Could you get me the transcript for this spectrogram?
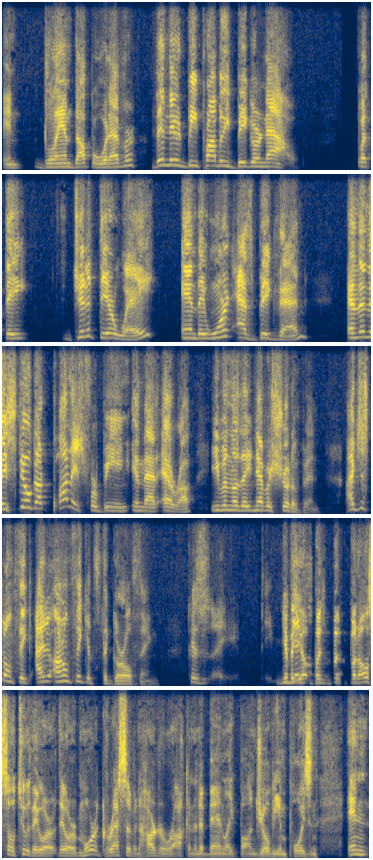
and glammed up or whatever, then they would be probably bigger now. But they did it their way and they weren't as big then. And then they still got punished for being in that era, even though they never should have been. I just don't think I, I don't think it's the girl thing because uh, Yeah, but yeah, but but but also too, they were they were more aggressive and harder rocking than a band like Bon Jovi and Poison. And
